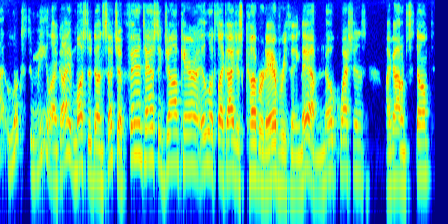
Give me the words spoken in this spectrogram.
It looks to me like I must have done such a fantastic job, Karen. It looks like I just covered everything. They have no questions. I got them stumped.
